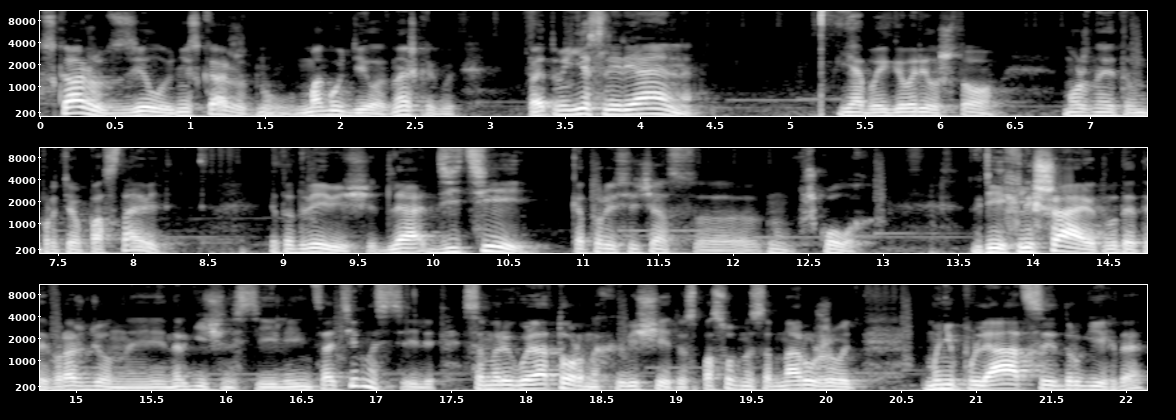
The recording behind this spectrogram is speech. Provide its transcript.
скажут, сделаю, не скажут, ну, могу делать, знаешь, как бы. Поэтому если реально, я бы и говорил, что можно этому противопоставить, это две вещи. Для детей, которые сейчас э, ну, в школах где их лишают вот этой врожденной энергичности или инициативности, или саморегуляторных вещей, то есть способность обнаруживать манипуляции других, да,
